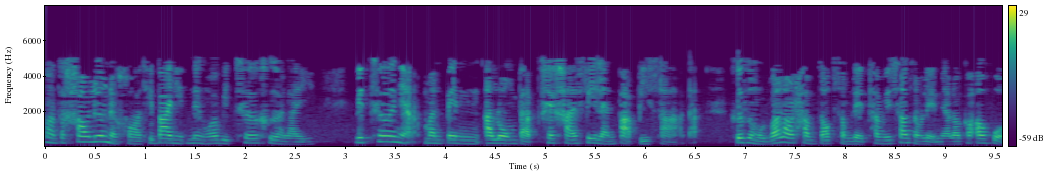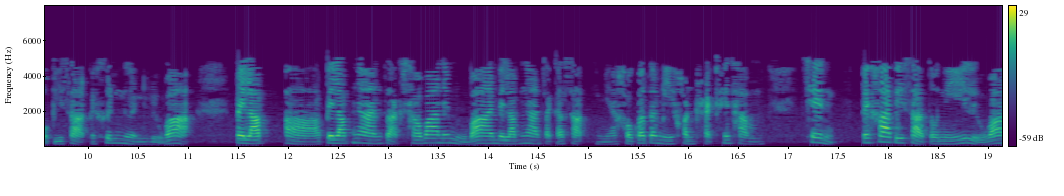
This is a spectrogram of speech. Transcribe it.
ก่อนจะเข้าเรื่องเดี๋ยวขออธิบายนิดนึงว่า Witcher คืออะไร Witcher เนี่ยมันเป็นอารมณ์แบบคล้ายๆฟรีแลนซ์ปราบปีศาจอะคือสมมติว่าเราทำ job สำเร็จทำ mission สำเร็จเนี่ยเราก็เอาหัวปีศาจไปขึ้นเงิน หรือว่าไปรับอ่าไปรับงานจากชาวบ้านในหมู่บ้าน ไปรับงานจากกษัตริย์อย่างเงี้ยเขาก็จะมี contract ให้ทำเช่น ไปฆ่าปีศาจตัวนี้หรือว่า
